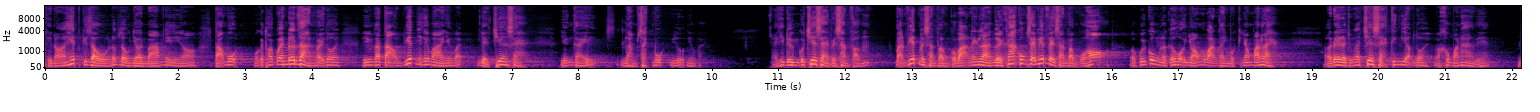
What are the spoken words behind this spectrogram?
thì nó hết cái dầu, lớp dầu nhờn bám đi thì nó tạo mụn. Một cái thói quen đơn giản vậy thôi. Thì chúng ta tạo, viết những cái bài như vậy để chia sẻ những cái làm sạch mụn, ví dụ như vậy. Thì đừng có chia sẻ về sản phẩm bạn viết về sản phẩm của bạn nên là người khác cũng sẽ viết về sản phẩm của họ. Và cuối cùng là cái hội nhóm của bạn thành một cái nhóm bán lẻ. Ở đây là chúng ta chia sẻ kinh nghiệm thôi và không bán hàng gì hết. Ừ,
